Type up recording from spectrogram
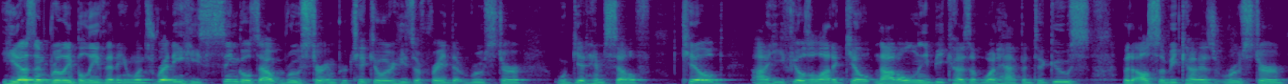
he doesn't really believe that anyone's ready. He singles out Rooster in particular. He's afraid that Rooster will get himself killed. Uh, he feels a lot of guilt, not only because of what happened to Goose, but also because Rooster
